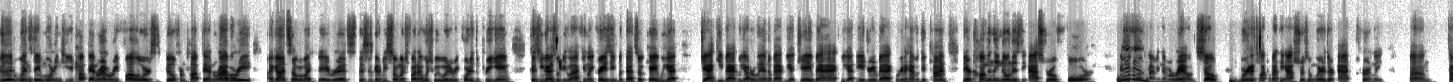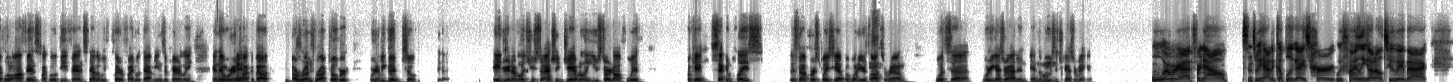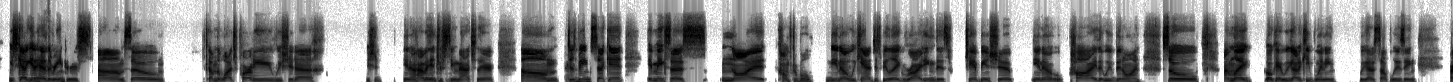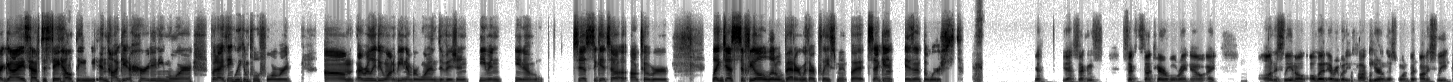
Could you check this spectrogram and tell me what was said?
Good Wednesday morning to you, Top Fan Rivalry followers. It's Bill from Top Fan Rivalry. I got some of my favorites. This is going to be so much fun. I wish we would have recorded the pregame because you guys would be laughing like crazy, but that's okay. We got Jackie back. We got Orlando back. We got Jay back. We got Adrian back. We're going to have a good time. They're commonly known as the Astro Four. We love having them around. So we're going to talk about the Astros and where they're at currently. Um, talk a little offense, talk a little defense. Now that we've clarified what that means, apparently, and then we're going to talk about our run for October. We're going to be good. So, Adrian, I'm going to let you start. Actually, Jay, I'm going to let you start off with. Okay, second place. It's not first place yet, but what are your thoughts around what's uh where you guys are at and, and the moves that you guys are making? Well, where we're at for now, since we had a couple of guys hurt, we finally got Altuve back we just got to get ahead of the Rangers. Um, so come the watch party, we should uh, we should you know have an interesting match there. Um, just being second, it makes us not comfortable. You know, we can't just be like riding this championship, you know, high that we've been on. So I'm like, okay, we got to keep winning. We got to stop losing our guys have to stay healthy and not get hurt anymore. But I think we can pull forward. Um, I really do want to be number one in the division, even, you know, just to get to uh, October, like just to feel a little better with our placement. But second isn't the worst. Yeah. Yeah. Second's second's not terrible right now. I honestly, and I'll I'll let everybody talk here on this one, but honestly,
